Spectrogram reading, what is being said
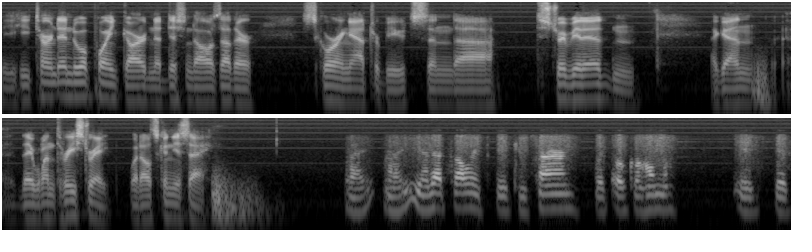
he, he, turned into a point guard in addition to all his other scoring attributes, and uh, distributed and again, they won three straight. What else can you say? Right, right. Yeah, that's always the concern with Oklahoma is if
